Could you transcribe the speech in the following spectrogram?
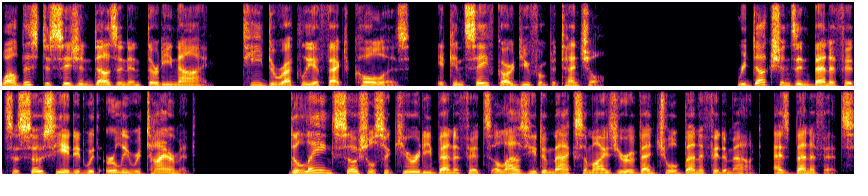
While this decision doesn't and 39 T directly affect COLAs, it can safeguard you from potential reductions in benefits associated with early retirement. Delaying Social Security benefits allows you to maximize your eventual benefit amount, as benefits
